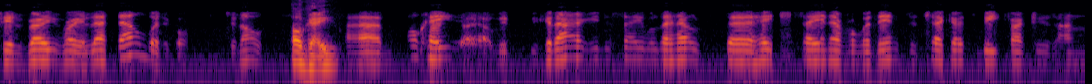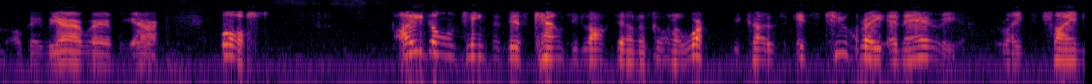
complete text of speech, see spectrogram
feel very, very let down by the government. You know. Okay. Um, okay, uh, we, we could argue to say, well, the health, the HSA never went in to check out the beef factories, and okay, we are where we are. But I don't think that this county lockdown is going to work because it's too great an area, right? To try and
